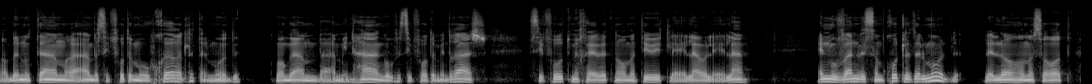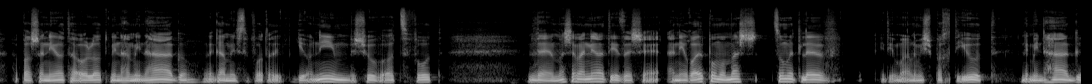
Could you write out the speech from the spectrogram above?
רבנו תם ראה בספרות המאוחרת לתלמוד, כמו גם במנהג ובספרות המדרש, ספרות מחייבת נורמטיבית לעילה ולעילה. אין מובן וסמכות לתלמוד ללא המסורות הפרשניות העולות מן המנהג וגם מספרות הגאונים ושוב עוד ספרות. ומה שמעניין אותי זה שאני רואה פה ממש תשומת לב, הייתי אומר, למשפחתיות, למנהג,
